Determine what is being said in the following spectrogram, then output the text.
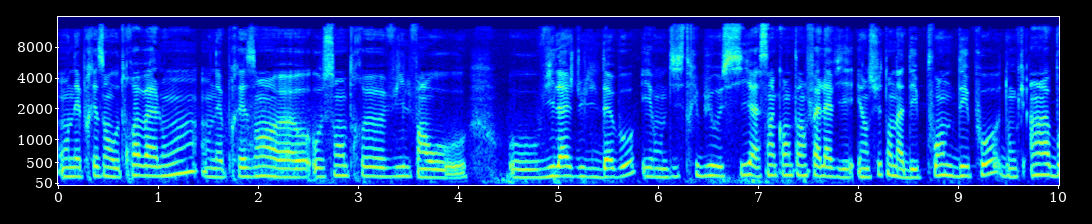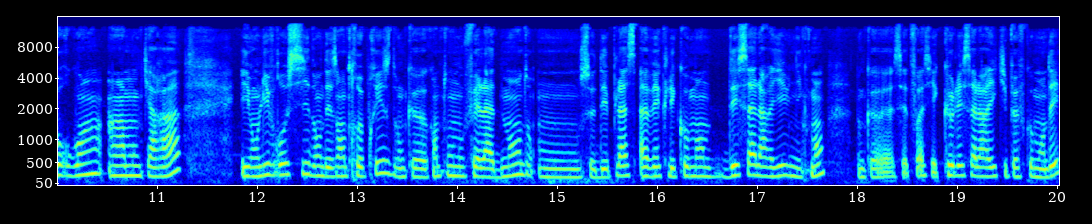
on est présent aux Trois Vallons, on est présent au centre-ville, enfin au, village de l'île d'Abo, et on distribue aussi à Saint-Quentin-Falavier. Et ensuite, on a des points de dépôt, donc un à Bourgoin, un à Montcarrat. Et on livre aussi dans des entreprises. Donc, euh, quand on nous fait la demande, on se déplace avec les commandes des salariés uniquement. Donc, euh, cette fois, c'est que les salariés qui peuvent commander.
